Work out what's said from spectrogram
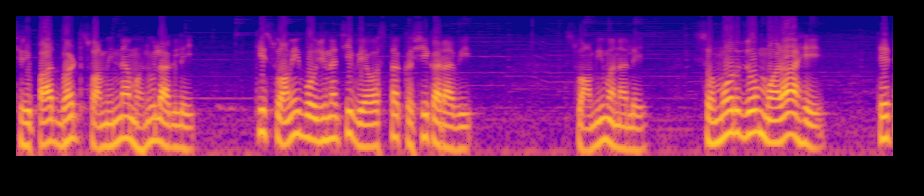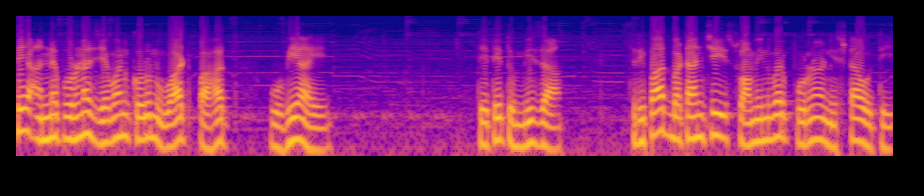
श्रीपाद भट स्वामींना म्हणू लागले की स्वामी भोजनाची व्यवस्था कशी करावी? स्वामी म्हणाले समोर जो मळा आहे तेथे अन्नपूर्णा जेवण करून वाट पाहत उभी आहे. तेथे तुम्ही जा. श्रीपाद भटांची स्वामींवर पूर्ण निष्ठा होती.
